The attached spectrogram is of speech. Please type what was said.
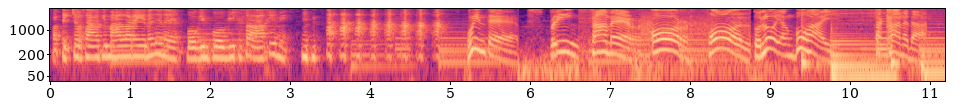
Pa-picture sa akin si Mahal Arena niyan eh. Poging-pogi siya sa akin eh. Winter, Spring, Summer, or Fall. Tuloy ang buhay sa Canada.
